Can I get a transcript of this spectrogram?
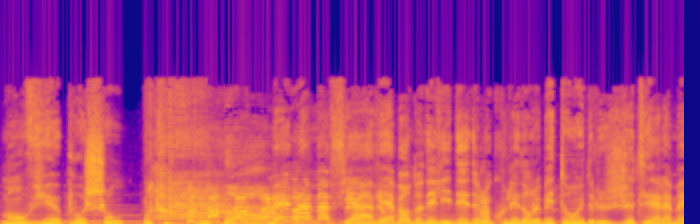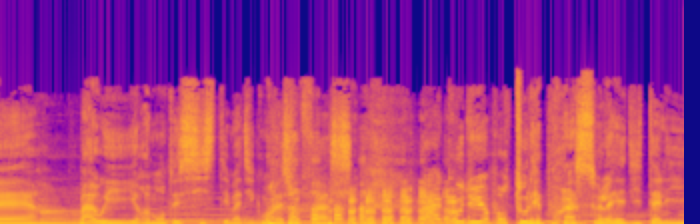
mon vieux pochon. Même la mafia avait abandonné l'idée de le couler dans le béton et de le jeter à la mer. Bah oui, il remontait systématiquement à la surface. Un coup dur pour tous les points soleil d'Italie.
